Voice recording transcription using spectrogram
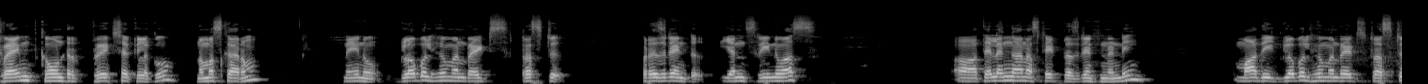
క్రైమ్ కౌంటర్ ప్రేక్షకులకు నమస్కారం. నేను global human rights trust president N Srinivas Telangana state president నండి. మాది global human rights trust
